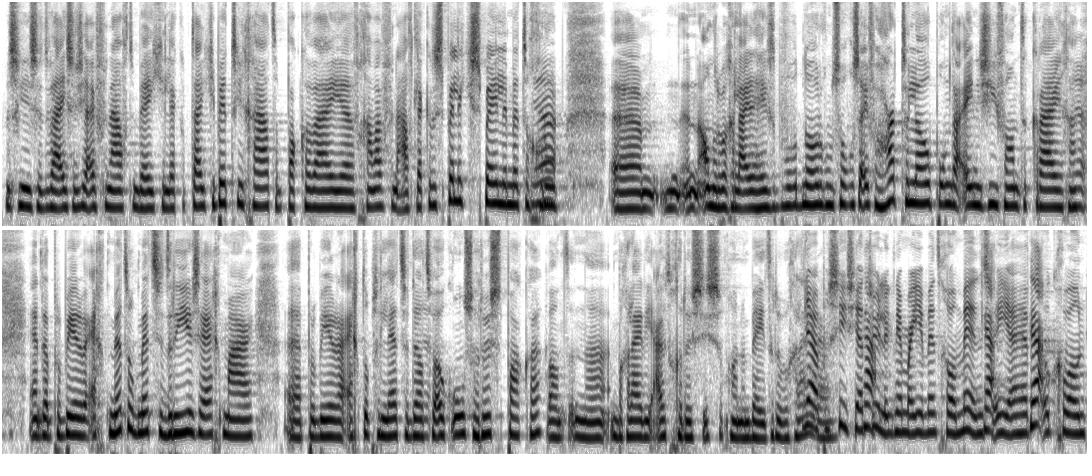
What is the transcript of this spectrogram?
misschien is het wijs als jij vanavond een beetje lekker op tijd je bed in gaat... dan pakken wij, uh, gaan wij vanavond lekker een spelletje spelen met de groep. Ja. Um, een andere begeleider heeft het bijvoorbeeld nodig... om soms even hard te lopen om daar energie van te krijgen. Ja. En dan proberen we echt met, met z'n drieën, zeg maar... proberen we echt op te letten dat we ook onze rust pakken. Want een, een begeleider die uitgerust is, gewoon een betere begeleider. Ja, precies. Ja, tuurlijk. Nee, maar je bent gewoon mens. En je hebt ook gewoon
